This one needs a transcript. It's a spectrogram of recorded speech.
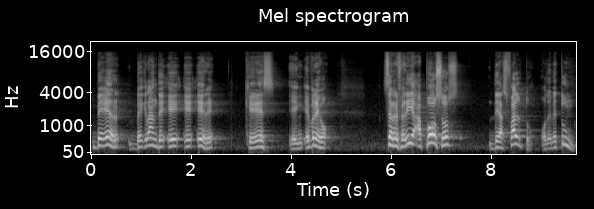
Beer, B grande, E, E, R, que es en hebreo, se refería a pozos de asfalto o de betún.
